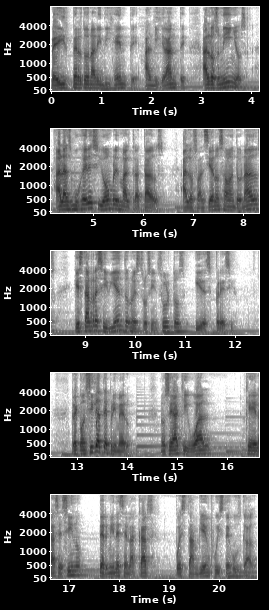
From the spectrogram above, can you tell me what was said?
Pedir perdón al indigente, al migrante, a los niños, a las mujeres y hombres maltratados, a los ancianos abandonados que están recibiendo nuestros insultos y desprecio. Reconcíliate primero, no sea que igual que el asesino termines en la cárcel pues también fuiste juzgado.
